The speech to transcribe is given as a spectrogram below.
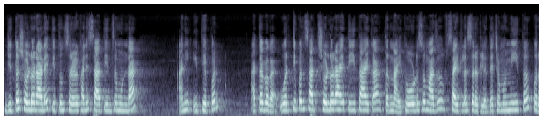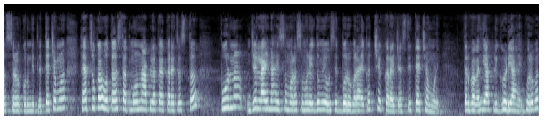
जिथं शोल्डर आलंय तिथून सरळ खाली सात इंच मुंडा आणि इथे पण आता बघा वरती पण सात शोल्डर आहे ते इथं आहे का? तर नाही. थोडंसं माझं साईडला सरकलं त्याच्यामुळे मी इथं परत सरळ करून घेतलं त्याच्यामुळं ह्या चुका होत असतात म्हणून आपल्याला काय करायचं असतं? पूर्ण जे लाईन आहे समोरासमोर एकदम व्यवस्थित बरोबर आहे का? चेक करायची असते त्याच्यामुळे. तर बघा ही आपली घडी आहे. बरोबर?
